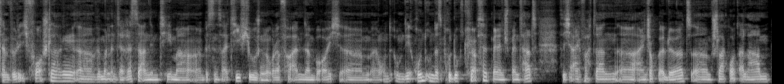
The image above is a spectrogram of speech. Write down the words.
Dann würde ich vorschlagen, äh, wenn man Interesse an dem Thema äh, Business IT Fusion oder vor allem dann bei euch ähm, die, rund um das Produkt Curbside Management hat, sich einfach dann äh, ein Job Alert, äh, Schlagwort Alarm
